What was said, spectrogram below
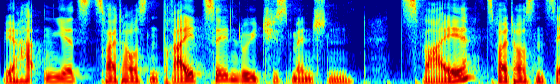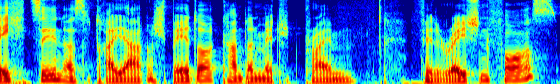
wir hatten jetzt 2013 Luigi's Mansion 2, 2016, also drei Jahre später, kam dann Metroid Prime Federation Force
